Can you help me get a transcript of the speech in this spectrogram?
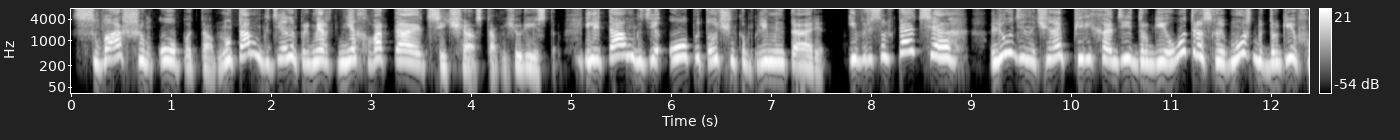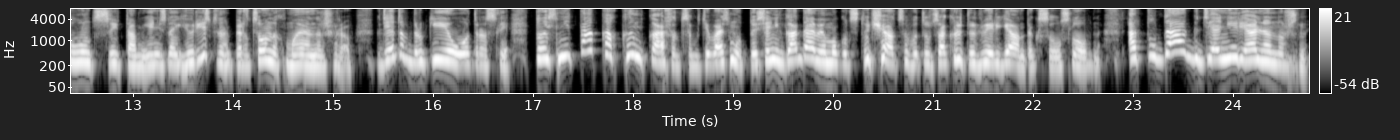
с вашим опытом, ну там, где, например, не хватает сейчас там юристов, или там, где опыт очень комплементарен. И в результате люди начинают переходить в другие отрасли, может быть, другие функции, там, я не знаю, юристы, операционных менеджеров, где-то в другие отрасли. То есть не так, как им кажется, где возьмут. То есть они годами могут стучаться в эту закрытую дверь Яндекса, условно, а туда, где они реально нужны.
